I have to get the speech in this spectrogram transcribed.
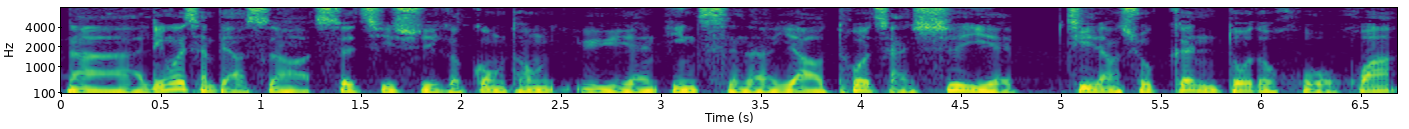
那林伟成表示哈，设计是一个共通语言，因此呢要拓展视野，激荡出更多的火花。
